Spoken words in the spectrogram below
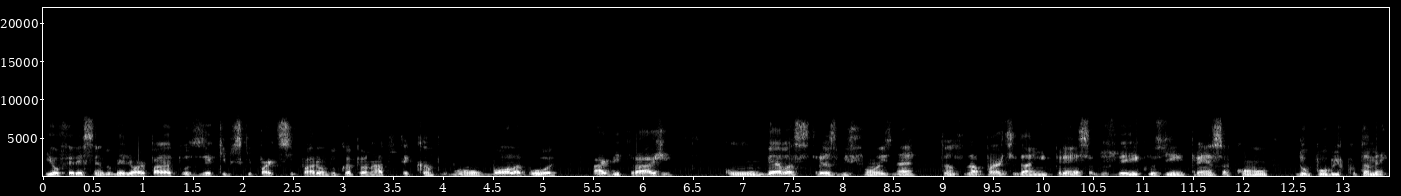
e oferecendo o melhor para todas as equipes que participaram do campeonato, ter campo bom, bola boa, arbitragem com belas transmissões, né? Tanto da parte da imprensa, dos veículos de imprensa, como do público também.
